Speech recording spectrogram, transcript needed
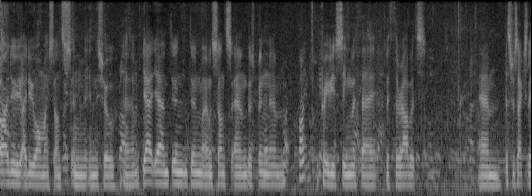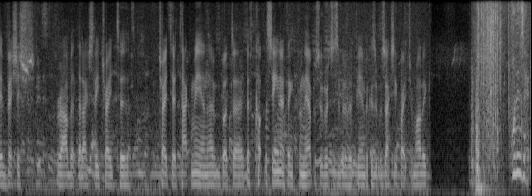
Oh, I do. I do all my stunts in in the show. Um, yeah, yeah. I'm doing doing my own stunts. Um, there's been um, a previous scene with uh, with the rabbits. Um, this was actually a vicious rabbit that actually tried to tried to attack me, and um, but uh, they've cut the scene I think from the episode, which is a bit of a pain because it was actually quite dramatic. What is it?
